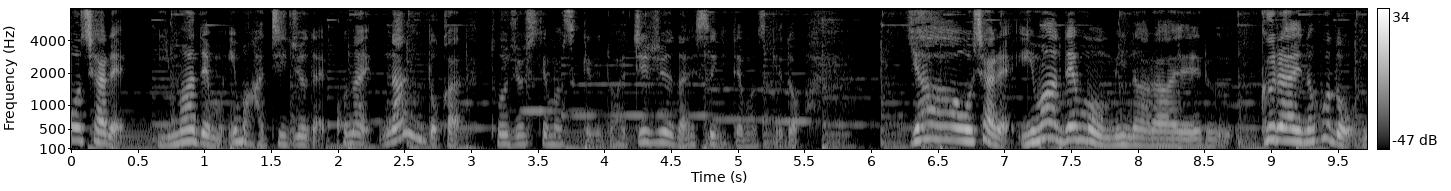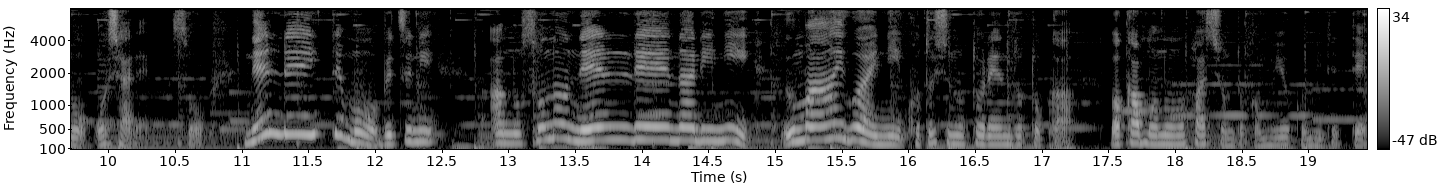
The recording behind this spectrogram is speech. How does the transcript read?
おしゃれ。今でも今80代。こない何度か登場してますけれど80代過ぎてますけどいやーおしゃれ。今でも見習えるぐらいのほどのおしゃれ。そう。年齢いっても別にあのその年齢なりにうまい具合に今年のトレンドとか若者のファッションとかもよく見てて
